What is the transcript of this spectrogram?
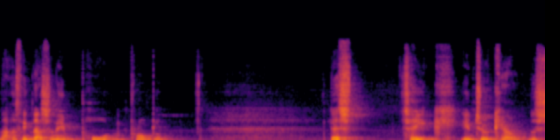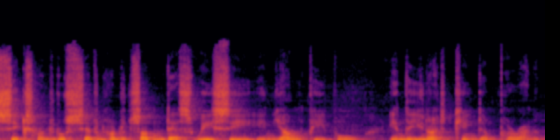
Now, I think that's an important problem. Let's take into account the 600 or 700 sudden deaths we see in young people in the United Kingdom per annum.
